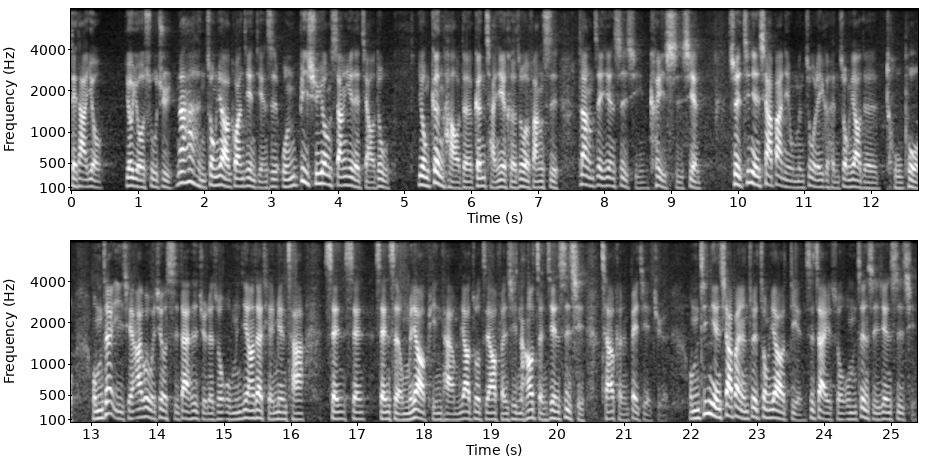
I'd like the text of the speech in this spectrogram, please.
Data 优数据。那它很重要的关键点是我们必须用商业的角度，用更好的跟产业合作的方式，让这件事情可以实现。所以今年下半年，我们做了一个很重要的突破。我们在以前阿贵维修时代是觉得说，我们一定要在前面插 sen sen sensor，我们要平台，我们要做资料分析，然后整件事情才有可能被解决。我们今年下半年最重要的点是在于说，我们证实一件事情：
